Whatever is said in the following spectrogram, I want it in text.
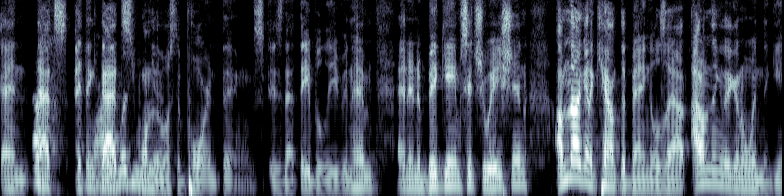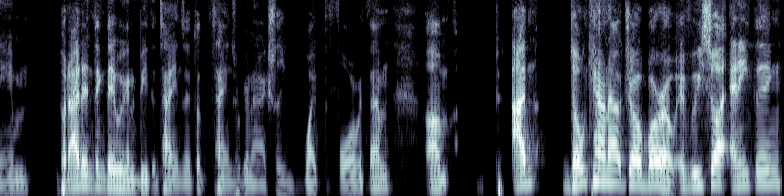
and that's i think that's one of the most important things is that they believe in him and in a big game situation i'm not going to count the bengals out i don't think they're going to win the game but i didn't think they were going to beat the titans i thought the titans were going to actually wipe the floor with them um i don't count out joe burrow if we saw anything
